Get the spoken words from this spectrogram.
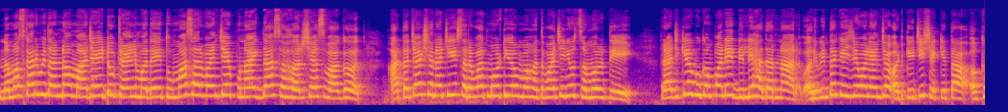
नमस्कार मित्रांनो माझ्या यूट्यूब चॅनलमध्ये तुम्हा सर्वांचे पुन्हा एकदा सहर्ष स्वागत. आताच्या क्षणाची सर्वात मोठी व महत्त्वाची न्यूज समोर येते. राजकीय भूकंपाने दिल्ली हादरणार. अरविंद केजरीवाल यांच्या अटकेची शक्यता. अख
